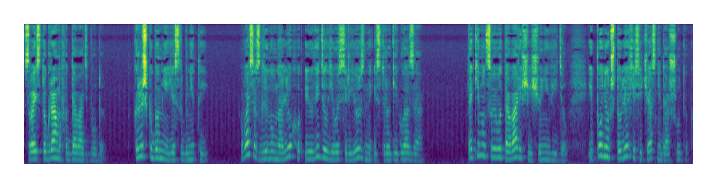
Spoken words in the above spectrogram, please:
свои сто граммов отдавать буду? Крышка бы мне, если бы не ты». Вася взглянул на Леху и увидел его серьезные и строгие глаза. Таким он своего товарища еще не видел и понял, что Лехе сейчас не до шуток.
